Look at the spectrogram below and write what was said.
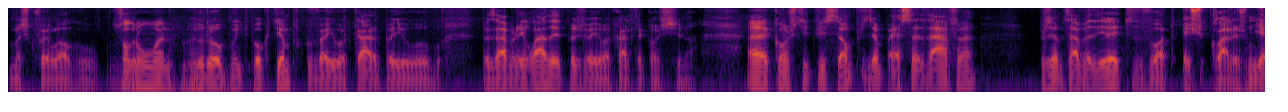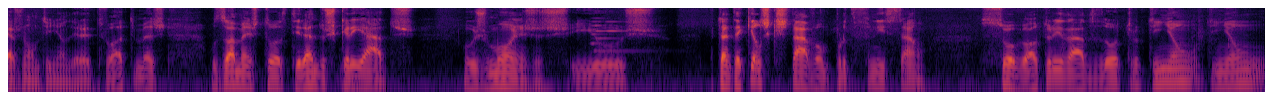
mas que foi logo. Só durou um ano. É? Durou muito pouco tempo, porque veio a carta, veio depois a abrilhada e depois veio a Carta Constitucional. A Constituição, por exemplo, essa dava por exemplo, estava direito de voto. Claro, as mulheres não tinham direito de voto, mas os homens todos, tirando os criados, os monges e os. Portanto, aqueles que estavam, por definição, sob a autoridade de outro, tinham, tinham,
